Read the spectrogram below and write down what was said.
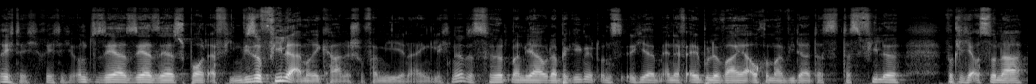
Richtig, richtig. Und sehr, sehr, sehr sportaffin. Wie so viele amerikanische Familien eigentlich. Ne? Das hört man ja oder begegnet uns hier im NFL-Boulevard ja auch immer wieder, dass, dass viele wirklich aus so einer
